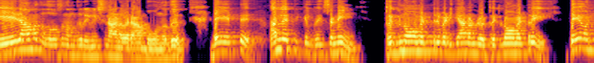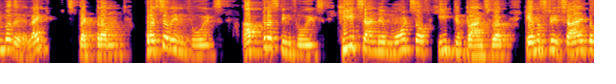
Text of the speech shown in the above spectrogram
ഏഴാമത്തെ ദിവസം നമുക്ക് റിവിഷൻ ആണ് വരാൻ പോകുന്നത്. ഡേ എട്ട് അനലറ്റിക്കൽ റീസണിങ് ട്രിഗ്നോമെട്രി പഠിക്കാനുണ്ട്. ട്രിഗ്നോമെട്രി ഡേ ഒൻപത് light spectrum pressure in fluids upthrust in fluids heats and modes of heat transfer chemistry salt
